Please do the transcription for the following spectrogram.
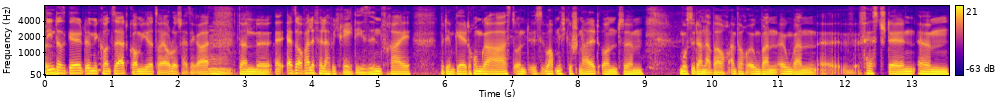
verdient das Geld, irgendwie Konzert, komm hier, zwei Autos, scheißegal. Dann, äh, also auf alle Fälle habe ich richtig sinnfrei mit dem Geld rumgerast und ist überhaupt nicht geschnallt und ähm, musste dann aber auch einfach irgendwann, irgendwann äh, feststellen, ähm,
